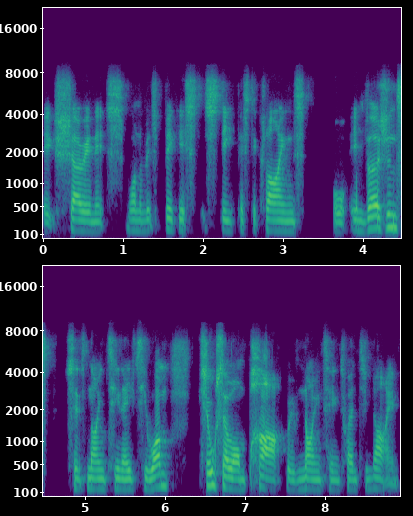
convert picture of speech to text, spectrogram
It's showing it's one of its biggest, steepest declines or inversions since 1981. It's also on par with 1929.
